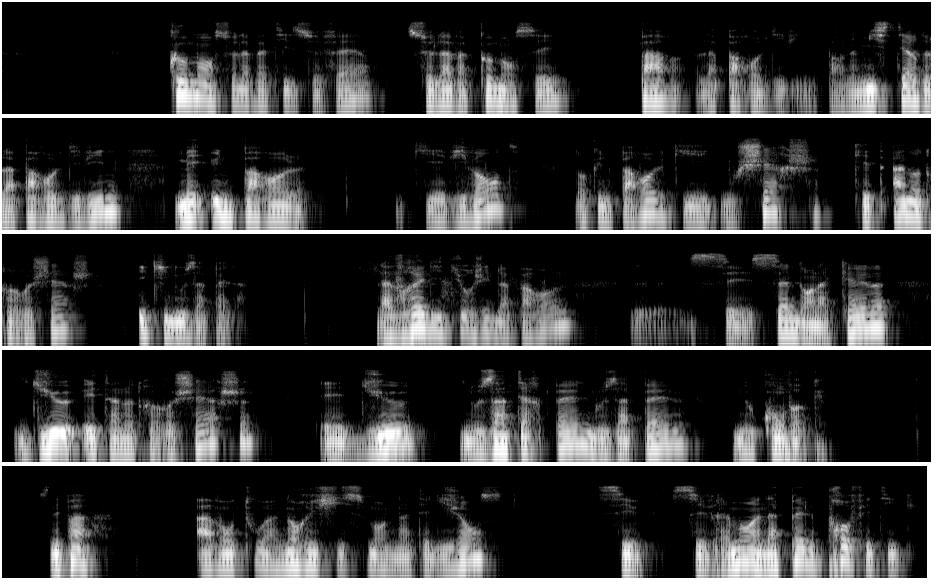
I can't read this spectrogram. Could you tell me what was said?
comment cela va-t-il se faire? Cela va commencer par la parole divine, par le mystère de la parole divine, mais une parole qui est vivante, donc une parole qui nous cherche, qui est à notre recherche et qui nous appelle. La vraie liturgie de la parole, c'est celle dans laquelle Dieu est à notre recherche et Dieu nous interpelle, nous appelle, nous convoque. Ce n'est pas avant tout un enrichissement de l'intelligence, c'est vraiment un appel prophétique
